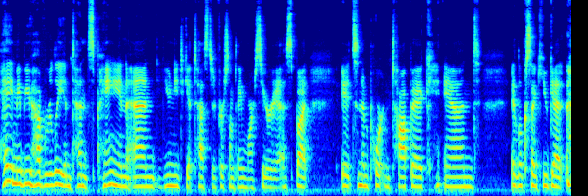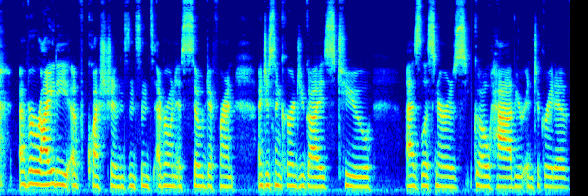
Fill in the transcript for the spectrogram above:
hey, maybe you have really intense pain and you need to get tested for something more serious. But it's an important topic and it looks like you get a variety of questions. And since everyone is so different, I just encourage you guys to, as listeners, go have your integrative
